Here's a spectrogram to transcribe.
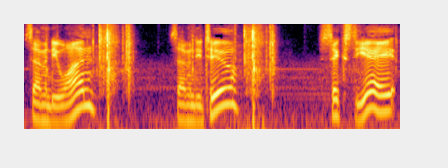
71, 72, 68,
